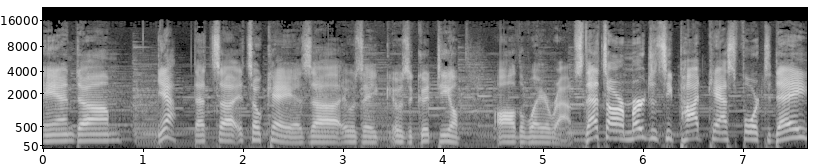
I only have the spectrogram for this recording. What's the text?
and um, yeah, that's uh, it's okay as uh, it was a it was a good deal all the way around. So that's our emergency podcast for today.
